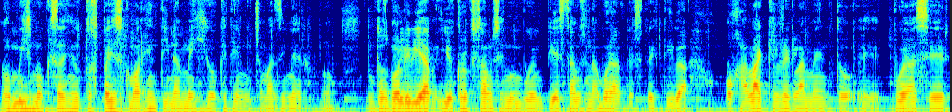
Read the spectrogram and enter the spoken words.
lo mismo que está haciendo otros países como Argentina, México, que tienen mucho más dinero, ¿no? Entonces Bolivia, yo creo que estamos en un buen pie, estamos en una buena perspectiva. Ojalá que el reglamento pueda ser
